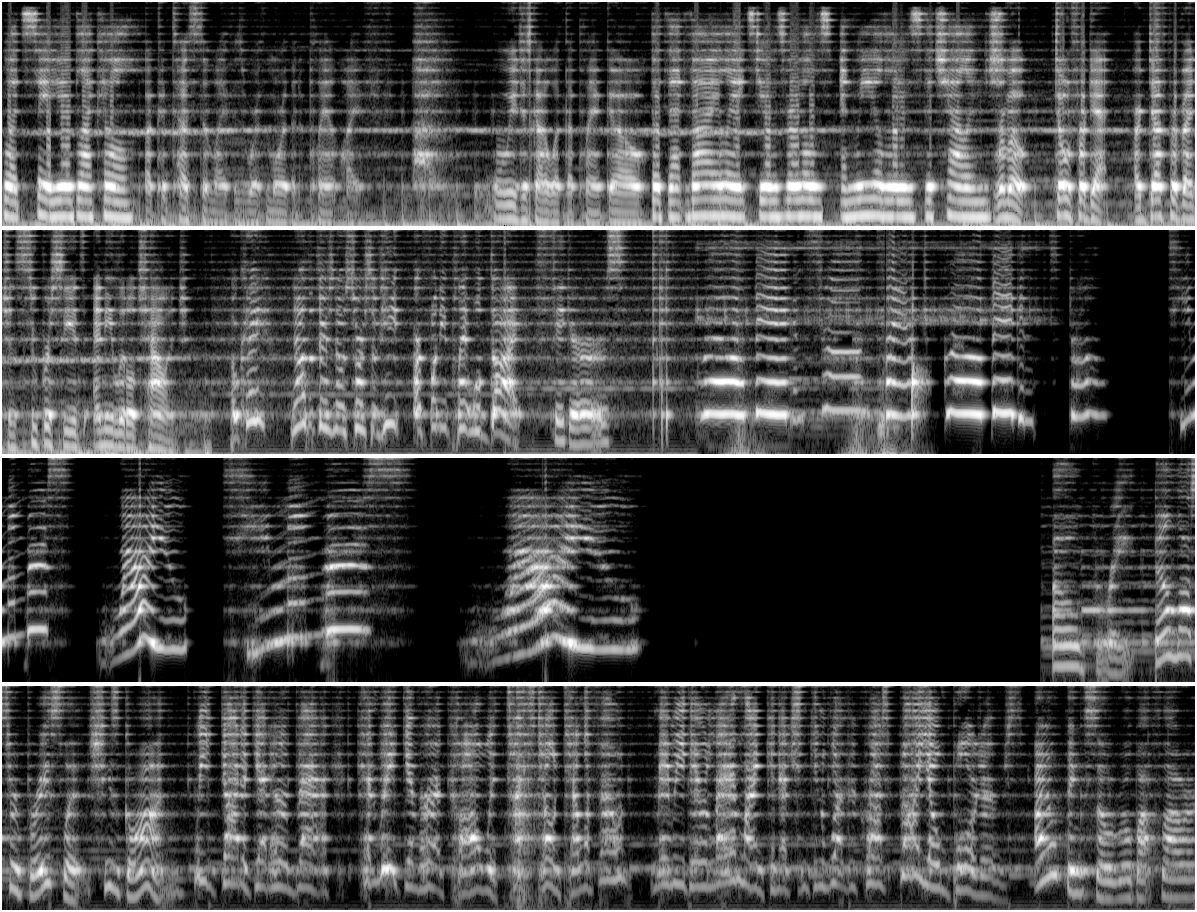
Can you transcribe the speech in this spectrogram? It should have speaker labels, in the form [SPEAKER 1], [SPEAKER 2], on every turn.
[SPEAKER 1] What say you, Black Hole?
[SPEAKER 2] A contestant life is worth more than a plant life. we just gotta let that plant go.
[SPEAKER 1] But that violates Doom's rules, and we'll lose the challenge.
[SPEAKER 2] Remote, don't forget, our death prevention supersedes any little challenge. Okay, now that there's no source of heat, our funny plant will die.
[SPEAKER 3] Figures.
[SPEAKER 4] Grow big and strong, plant. Grow big and strong. Team members? Where are you?
[SPEAKER 3] Oh, great. Bell lost her bracelet. She's gone.
[SPEAKER 5] We gotta get her back. Can we give her a call with touchtone telephone? Maybe their landline connection can work across biome borders.
[SPEAKER 3] I don't think so, Robot Flower.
